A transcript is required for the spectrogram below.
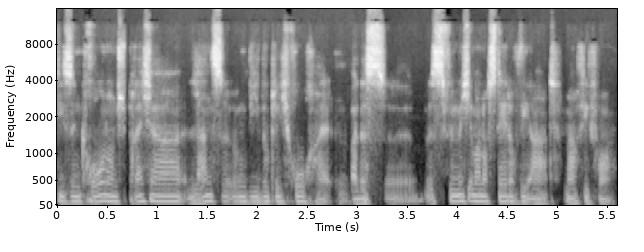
die Synchron- und Sprecherlanze irgendwie wirklich hochhalten, weil das äh, ist für mich immer noch State of the Art, nach wie vor.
